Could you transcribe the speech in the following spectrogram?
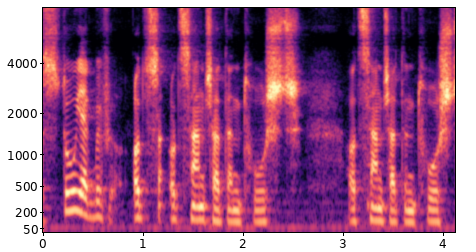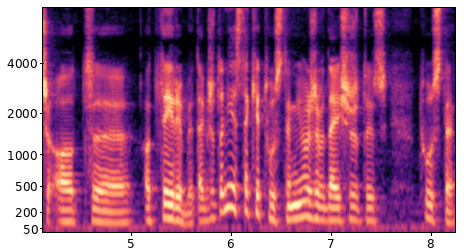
stół jakby od, odsancza ten tłuszcz, odsancza ten tłuszcz od, y, od tej ryby. Także to nie jest takie tłuste, mimo że wydaje się, że to jest tłuste.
